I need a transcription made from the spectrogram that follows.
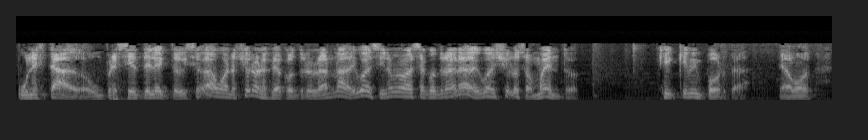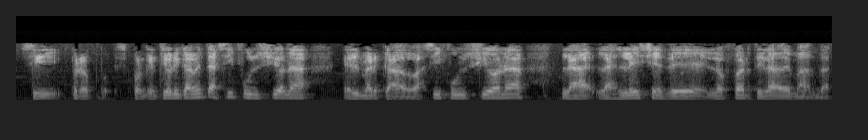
un Estado, un presidente electo dice, ah, bueno, yo no les voy a controlar nada, igual si no me vas a controlar nada, igual yo los aumento. ¿Qué, qué me importa? Digamos, sí, pero porque teóricamente así funciona el mercado, así funciona las leyes de la oferta y la demanda.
